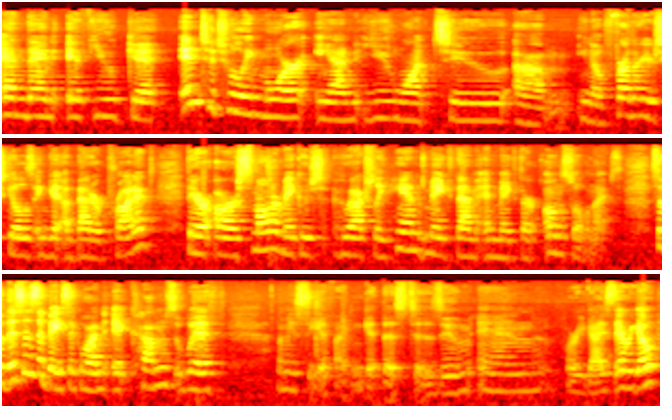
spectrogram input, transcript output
and then if you get into tooling more and you want to, um, you know, further your skills and get a better product, there are smaller makers who actually hand make them and make their own swivel knives. So this is the basic one. It comes with let me see if I can get this to zoom in for you guys. There we go.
